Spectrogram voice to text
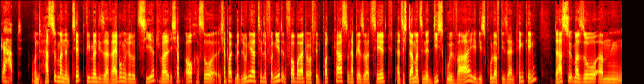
gehabt? Und hast du mal einen Tipp, wie man diese Reibung reduziert? Weil ich habe auch so, ich habe heute mit Lunia telefoniert in Vorbereitung auf den Podcast und habe ihr so erzählt, als ich damals in der D-School war, hier die School of Design Thinking, da hast du immer so ähm,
